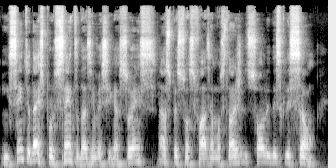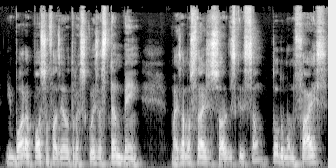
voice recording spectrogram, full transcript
em 110% das investigações, as pessoas fazem amostragem de solo e descrição, embora possam fazer outras coisas também. Mas amostragem de solo e descrição todo mundo faz,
